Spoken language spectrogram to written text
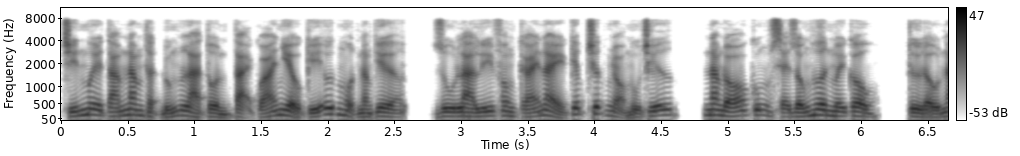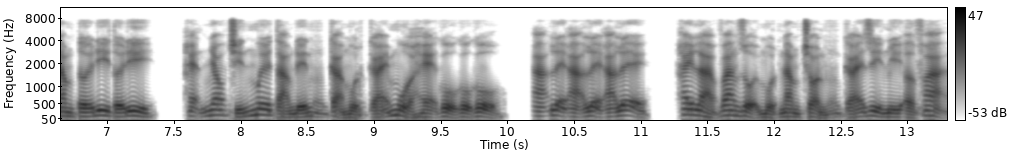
98 năm thật đúng là tồn tại quá nhiều ký ức một năm kia, dù là Lý Phong cái này kiếp trước nhỏ mù chữ, năm đó cũng sẽ giống hơn mấy câu, từ đầu năm tới đi tới đi, hẹn nhau 98 đến cả một cái mùa hè gỗ gỗ gỗ, á lệ á lệ á lệ, hay là vang dội một năm tròn cái gì nì ở phạ,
